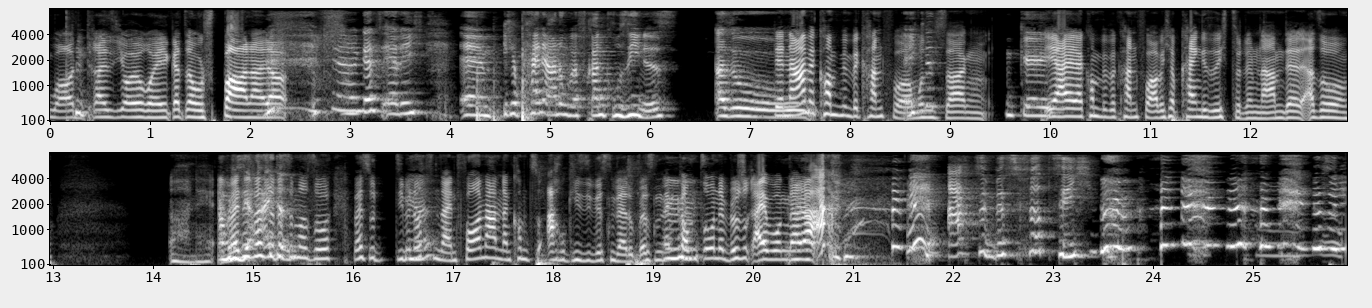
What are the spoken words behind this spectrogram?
Wow, die 30 Euro, ey, kannst du auch sparen, Alter. ja, ganz ehrlich, ähm, ich habe keine Ahnung, wer Frank Rosin ist. Also. Der Name kommt mir bekannt vor, Echt? muss ich sagen. Okay. Ja, ja, der kommt mir bekannt vor, aber ich habe kein Gesicht zu dem Namen. Der, also. Oh nee. Aber weißt du, weißt du, das ist immer so, weißt du, die benutzen ja? deinen Vornamen, dann kommt so, ach okay, sie wissen, wer du bist. Und dann mhm. kommt so eine Beschreibung danach. Ja. 18 bis 40. das finde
